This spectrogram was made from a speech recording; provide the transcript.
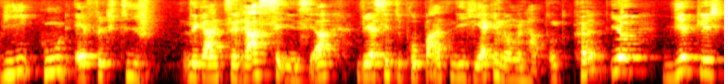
Wie gut effektiv eine ganze Rasse ist, ja, wer sind die Probanden, die ihr hergenommen habt und könnt ihr wirklich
